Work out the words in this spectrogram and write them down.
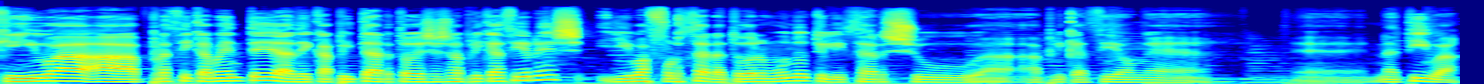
que iba a prácticamente a decapitar todas esas aplicaciones y iba a forzar a todo el mundo a utilizar su aplicación eh, eh, nativa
